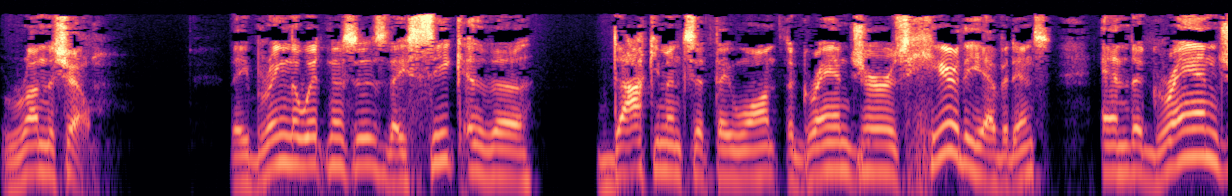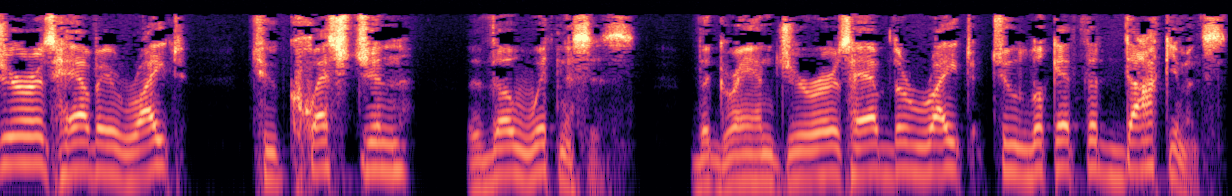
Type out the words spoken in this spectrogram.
run the show. They bring the witnesses, they seek the documents that they want, the grand jurors hear the evidence, and the grand jurors have a right to question the witnesses. The grand jurors have the right to look at the documents.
